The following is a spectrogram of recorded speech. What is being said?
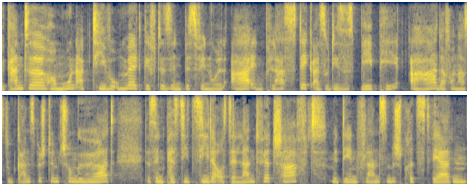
Bekannte hormonaktive Umweltgifte sind Bisphenol A in Plastik, also dieses BPA, davon hast du ganz bestimmt schon gehört. Das sind Pestizide aus der Landwirtschaft, mit denen Pflanzen bespritzt werden.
